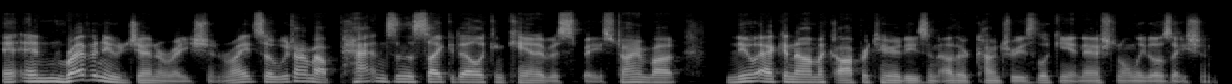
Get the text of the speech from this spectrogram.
and, and, revenue generation. Right. So we're talking about patents in the psychedelic and cannabis space. We're talking about new economic opportunities in other countries looking at national legalization.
